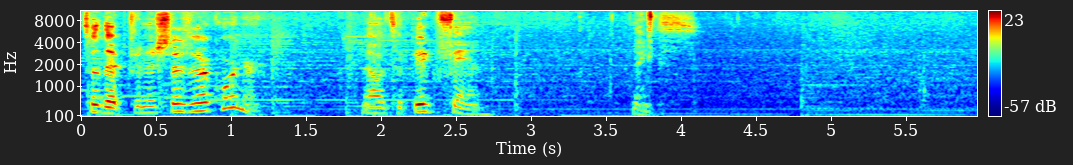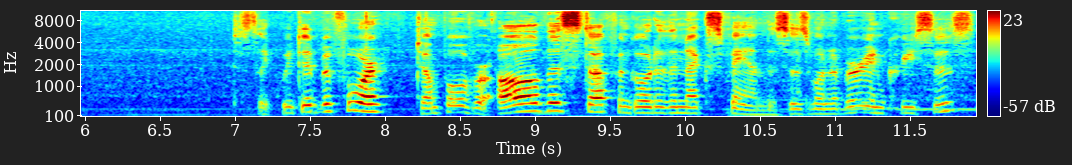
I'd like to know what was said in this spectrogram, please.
So that finishes our corner. Now it's a big fan. Nice. Just like we did before, jump over all this stuff and go to the next fan. This is one of our increases.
